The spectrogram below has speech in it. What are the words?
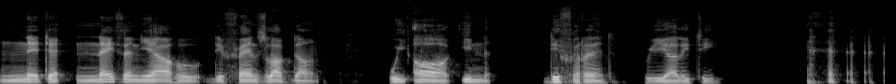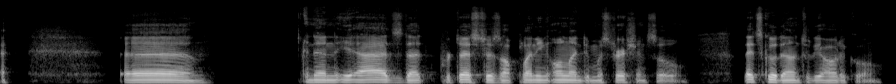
Nathan Netanyahu defends lockdown. We are in different reality. um, and then he adds that protesters are planning online demonstrations. So let's go down to the article.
